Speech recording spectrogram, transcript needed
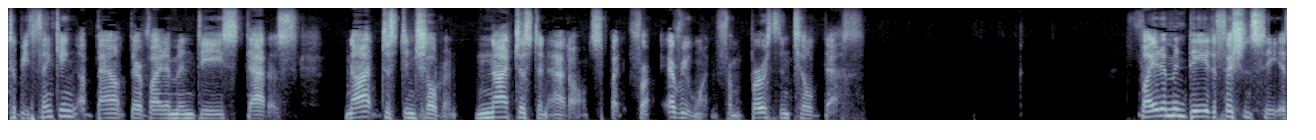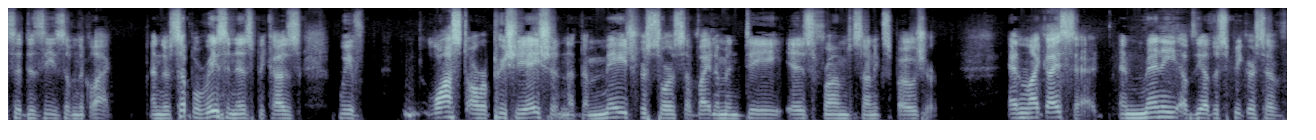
to be thinking about their vitamin D status, not just in children, not just in adults, but for everyone from birth until death. Vitamin D deficiency is a disease of neglect. And the simple reason is because we've lost our appreciation that the major source of vitamin D is from sun exposure. And like I said, and many of the other speakers have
